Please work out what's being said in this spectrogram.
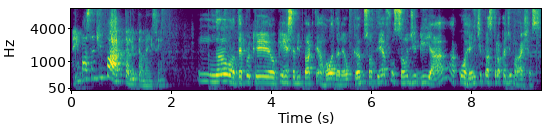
Tem bastante impacto ali também, sim. Não, até porque o que recebe impacto é a roda, né? O câmbio só tem a função de guiar a corrente para as trocas de marchas.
